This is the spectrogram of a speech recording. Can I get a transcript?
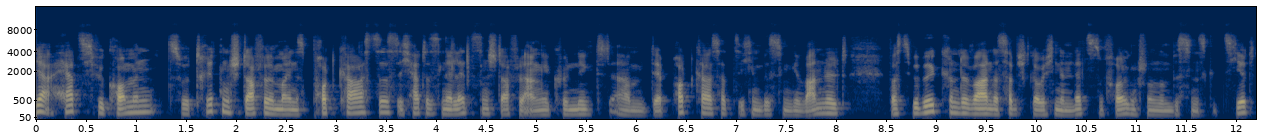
Ja, herzlich willkommen zur dritten Staffel meines Podcastes. Ich hatte es in der letzten Staffel angekündigt. Ähm, der Podcast hat sich ein bisschen gewandelt. Was die Beweggründe waren, das habe ich, glaube ich, in den letzten Folgen schon so ein bisschen skizziert.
